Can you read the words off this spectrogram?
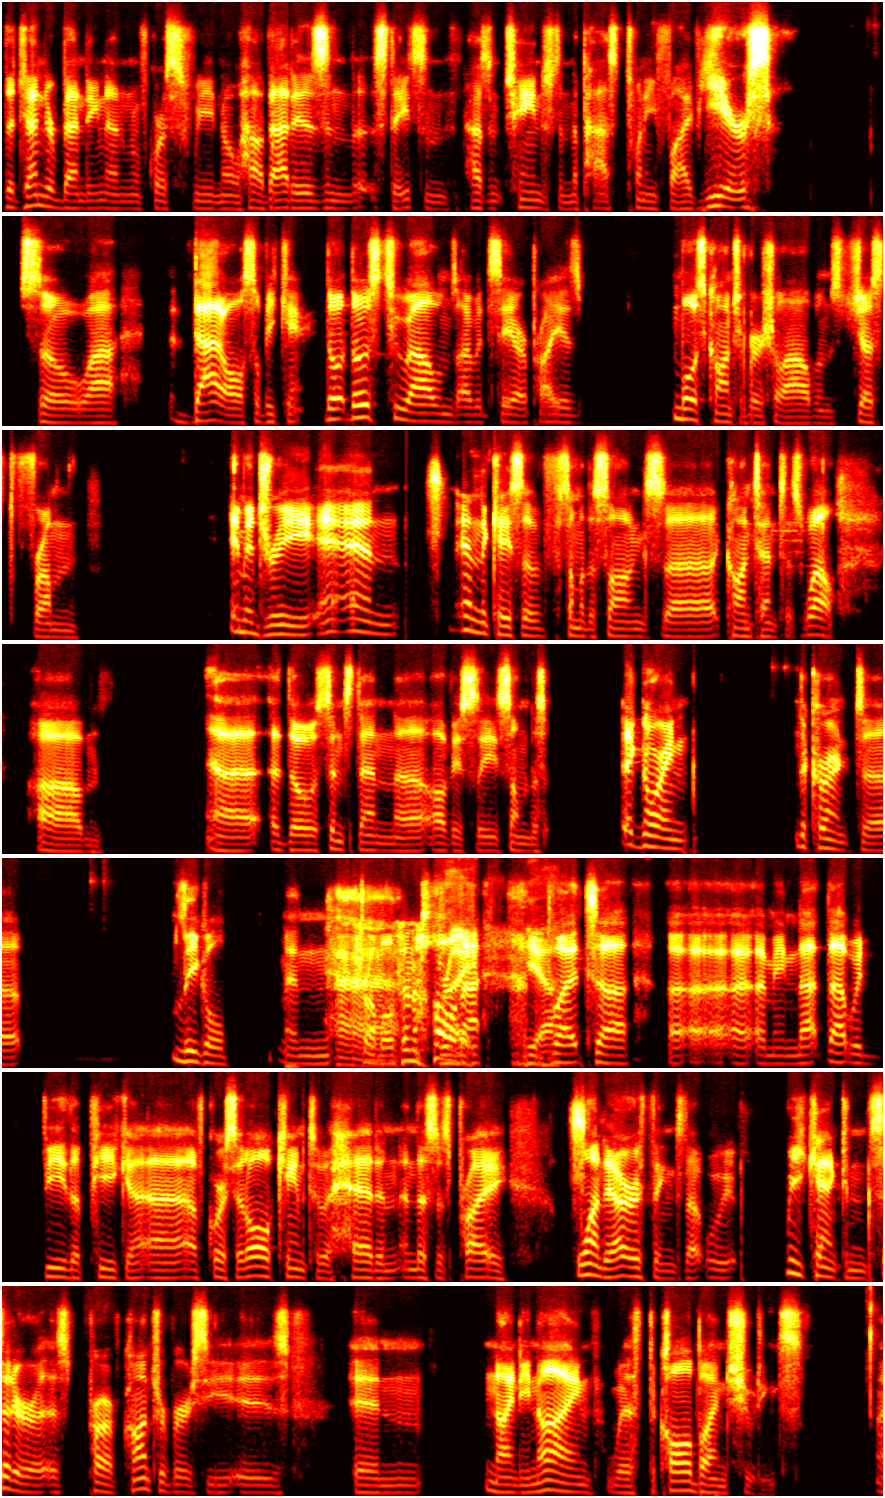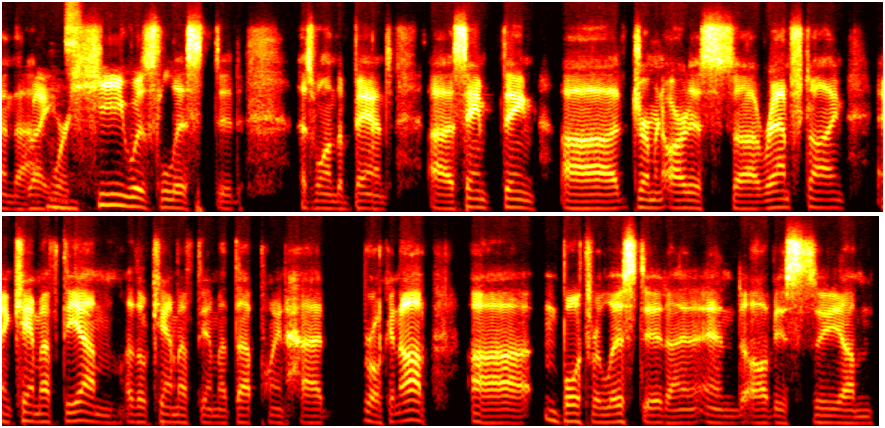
the gender bending and of course we know how that is in the states and hasn't changed in the past 25 years. So uh, that also became th- those two albums i would say are probably his most controversial albums just from imagery and in the case of some of the songs uh, content as well. Um, uh, though since then uh, obviously some of the ignoring the current uh, legal and troubles and all Right. that. Yeah. But uh, uh, I, I mean that that would be the peak. Uh, of course, it all came to a head, and, and this is probably one of the other things that we we can consider as part of controversy is in '99 with the Columbine shootings. And that Right. where he was listed as one of the bands. Uh, same thing, uh, German artists uh, Rammstein and KMFDM, although KMFDM at that point had broken up, uh, both were listed, and, and obviously um,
